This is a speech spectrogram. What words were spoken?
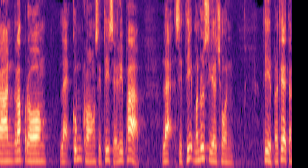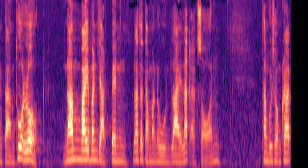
การรับรองและคุ้มครองสิทธิเสรีภาพ และสิทธิมนุษยชน ที่ประเทศต่างๆ ทั่วโลกนำใบบัญญัติเป็นรัฐธรรมนูญลายลักษณ์อักษรท่านผู้ชมครับ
